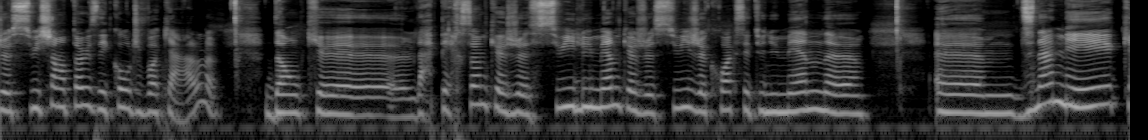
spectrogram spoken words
je suis chanteuse et coach vocale. Donc, la personne que je suis, l'humaine que je suis, je crois que c'est une humaine dynamique,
